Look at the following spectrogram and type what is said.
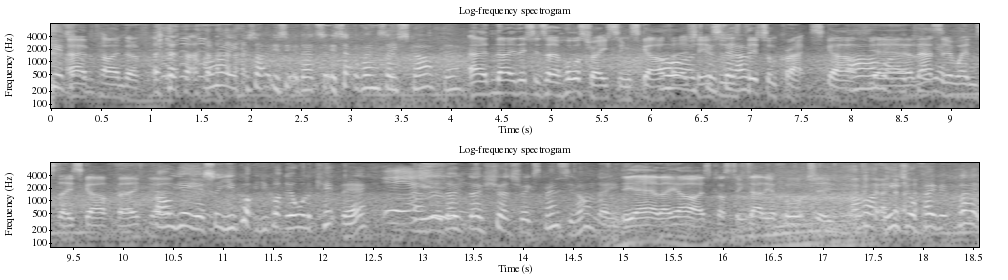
Yes. um, kind of. all right. Because is it that's is that a Wednesday scarf there? uh, no, this is a horse racing scarf Oh, actually. gonna This is say, a Thistlecrack scarf. Oh, right, yeah, okay, that's yeah. a Wednesday scarf though. Yeah. Oh yeah, yeah. So you've got you've got the, all the kit there. Yeah. And uh, those, those shirts are expensive, aren't they? Yeah, they are. It's costing Daddy a fortune. All right. He's your favourite player.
